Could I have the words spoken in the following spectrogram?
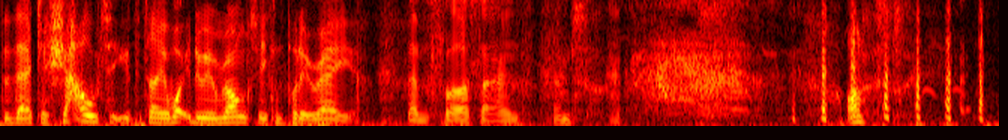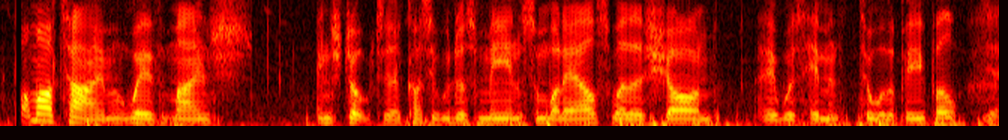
They're there to shout at you to tell you what you're doing wrong so you can put it right. Them slow signs. Them Honestly lot more time with my instructor because it was just me and somebody else, whether Shaun, it was him and two other people. Yeah,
